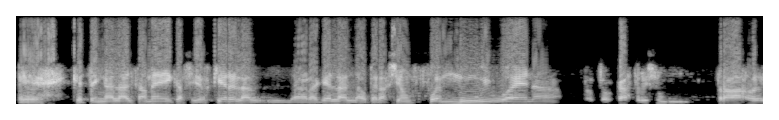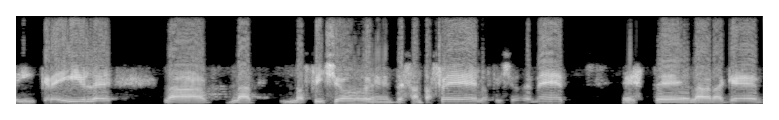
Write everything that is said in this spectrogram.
eh, que tenga la alta médica, si Dios quiere. La, la verdad que la, la operación fue muy buena. El doctor Castro hizo un trabajo increíble. La, la, los oficios de, de Santa Fe, los oficios de MED. Este, la verdad que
